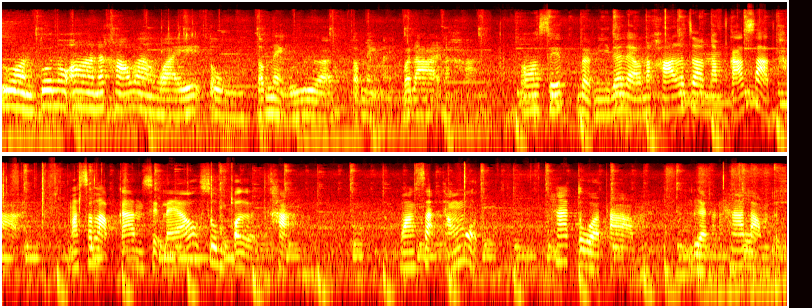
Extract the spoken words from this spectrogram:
ส่วนตัวโนอานะคะ วางไว้ตรงตำแหน่งเรือตำแหน่งไหนก็ได้นะคะก็เซตแบบนี้ได้แล้วนะคะ เราจะนำการ์ดสัตว์ค่ะ มาสลับกันเสร็จแล้วสุ่มเปิดค่ะ วางสัตว์ทั้งหมด 5 ตัวตามเรือทั้ง 5ลำเลย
